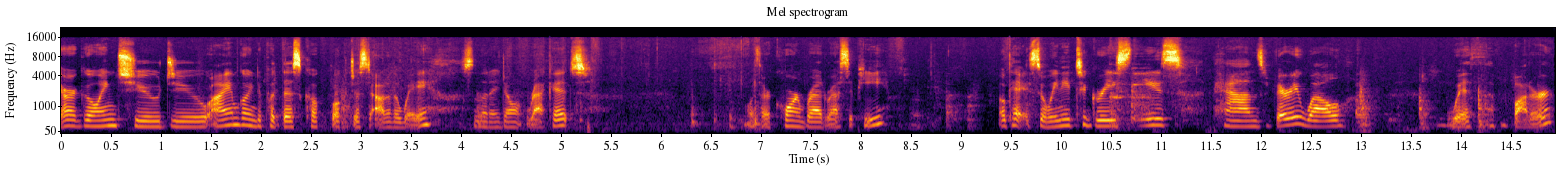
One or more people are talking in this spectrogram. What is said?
are going to do, I am going to put this cookbook just out of the way so that I don't wreck it with our cornbread recipe. Okay, so we need to grease these pans very well with butter.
